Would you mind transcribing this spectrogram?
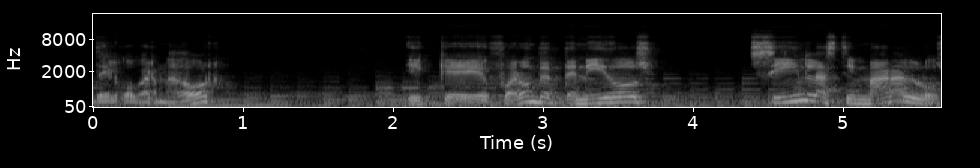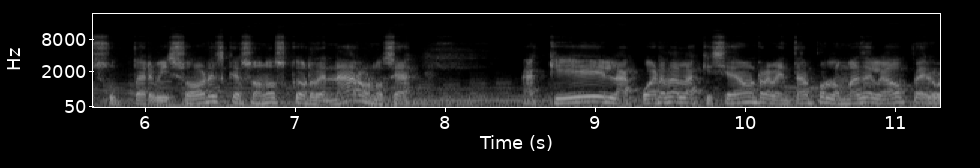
del gobernador y que fueron detenidos sin lastimar a los supervisores que son los que ordenaron. O sea, aquí la cuerda la quisieron reventar por lo más delgado, pero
